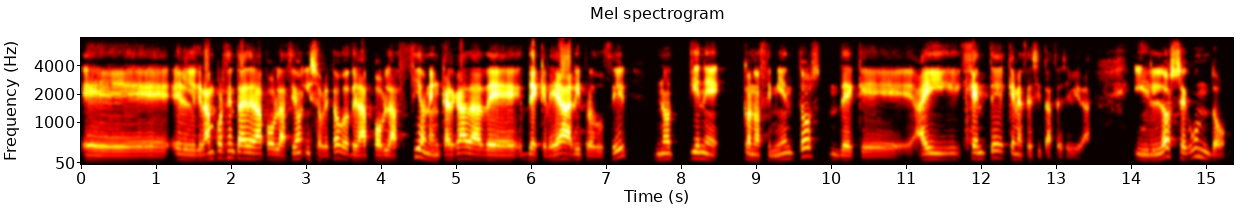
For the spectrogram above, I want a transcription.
eh, el gran porcentaje de la población y sobre todo de la población encargada de, de crear y producir no tiene conocimientos de que hay gente que necesita accesibilidad. Y lo segundo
